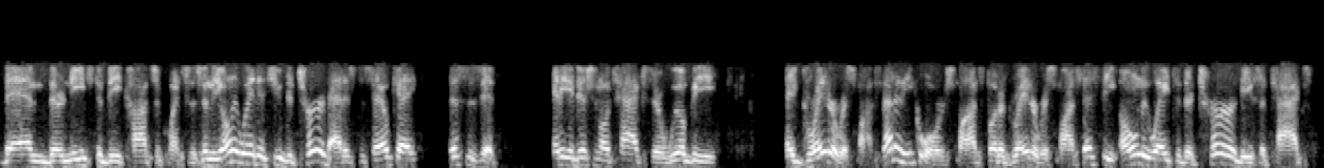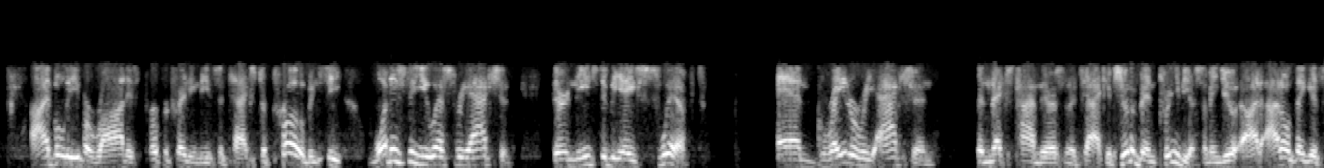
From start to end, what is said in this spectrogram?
then there needs to be consequences. And the only way that you deter that is to say, okay, this is it. Any additional attacks, there will be a greater response, not an equal response, but a greater response. That's the only way to deter these attacks. I believe Iran is perpetrating these attacks to probe and see what is the U.S. reaction. There needs to be a swift and greater reaction the next time there's an attack. It should have been previous. I mean, you, I, I don't think it's,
